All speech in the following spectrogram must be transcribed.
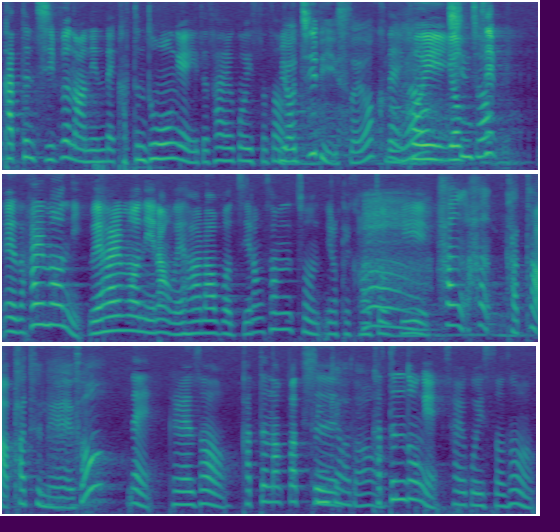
같은 집은 아닌데 같은 동에 이제 살고 있어서 몇 집이 있어요? 네, 그러면 거의 친척? 옆집 예, 할머니, 외할머니랑 외할아버지랑 삼촌 이렇게 가족이 한, 한 같은 아파트 내에서 네, 그래서 같은 아파트 신기하다. 같은 동에 살고 있어서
